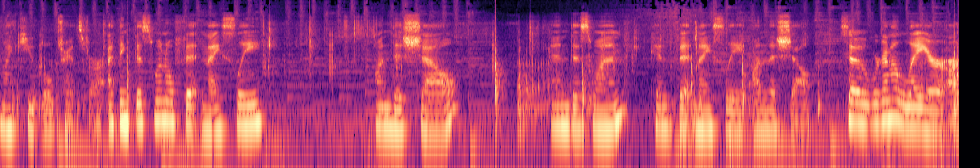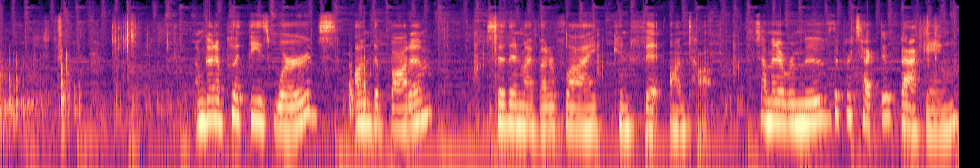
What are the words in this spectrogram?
my cute little transfer. I think this one will fit nicely on this shell and this one can fit nicely on this shell. So we're going to layer our I'm going to put these words on the bottom so then my butterfly can fit on top. So I'm going to remove the protective backing.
